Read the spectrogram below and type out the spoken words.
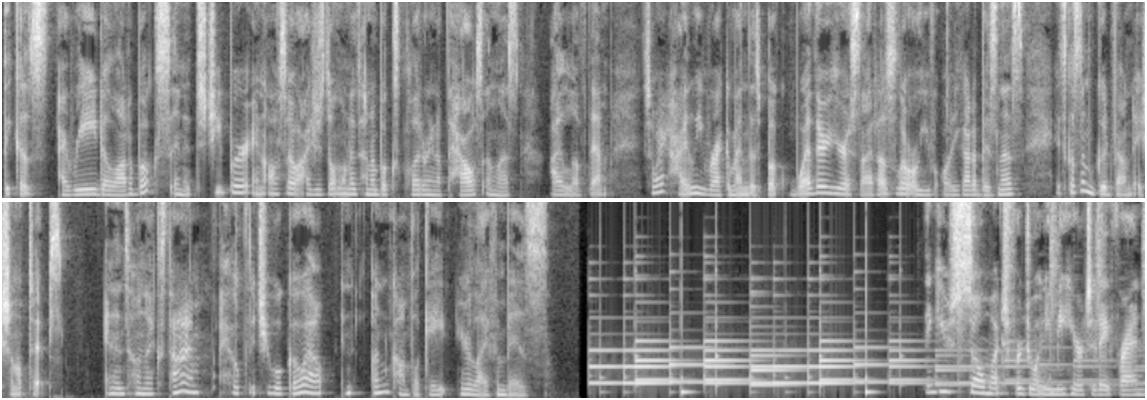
because I read a lot of books and it's cheaper. And also, I just don't want a ton of books cluttering up the house unless I love them. So, I highly recommend this book. Whether you're a side hustler or you've already got a business, it's got some good foundational tips. And until next time, I hope that you will go out and uncomplicate your life and biz. Thank you so much for joining me here today, friend.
